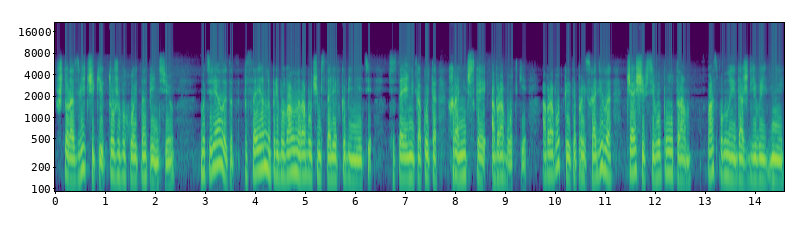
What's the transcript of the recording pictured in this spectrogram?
что разведчики тоже выходят на пенсию. Материал этот постоянно пребывал на рабочем столе в кабинете в состоянии какой-то хронической обработки. Обработка эта происходила чаще всего по утрам, пасмурные дождливые дни.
